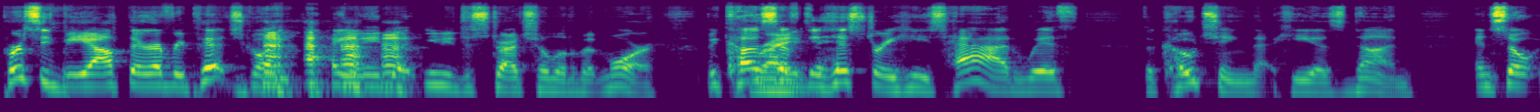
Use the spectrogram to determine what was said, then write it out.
Percy'd be out there every pitch going, "Hey, you need to you need to stretch a little bit more," because Right. of the history he's had with the coaching that he has done. And so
